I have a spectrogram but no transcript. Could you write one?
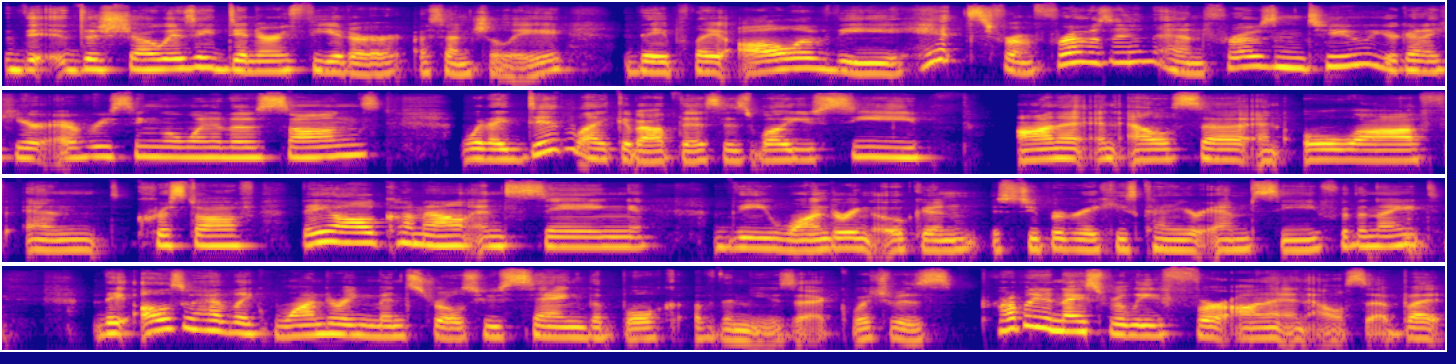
the the show is a dinner theater essentially. They play all of the hits from Frozen and Frozen 2. You're going to hear every single one of those songs. What I did like about this is while you see Anna and Elsa and Olaf and Kristoff, they all come out and sing the Wandering Oaken is super great. He's kind of your MC for the night. They also had like wandering minstrels who sang the bulk of the music, which was probably a nice relief for Anna and Elsa, but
